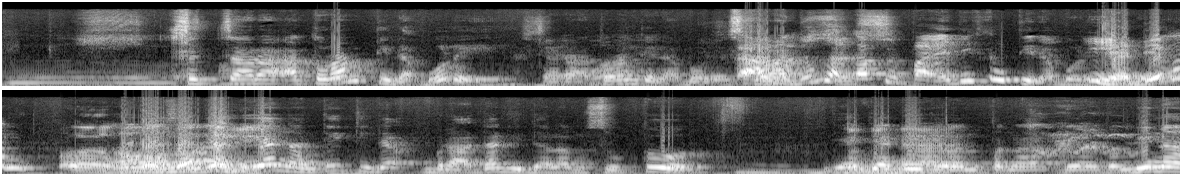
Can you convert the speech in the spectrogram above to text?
eh, Secara aturan tidak boleh. Secara Tidak aturan boleh. tidak boleh. Karena Sama juga, tapi Pak Edi kan tidak boleh. Iya, dia kan oh, Hanya ngomong saja lagi. dia nanti tidak berada di dalam struktur. Hmm. Dia Pembina. jadi dewan pembina. Pembina,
